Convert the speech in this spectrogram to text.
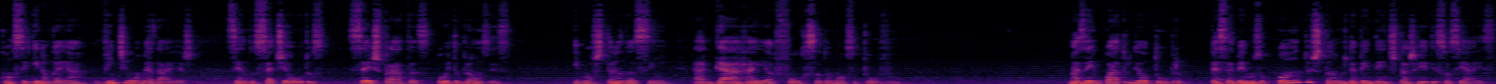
conseguiram ganhar 21 medalhas, sendo sete ouros, seis pratas, oito bronzes, e mostrando assim a garra e a força do nosso povo. Mas em 4 de outubro, percebemos o quanto estamos dependentes das redes sociais.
